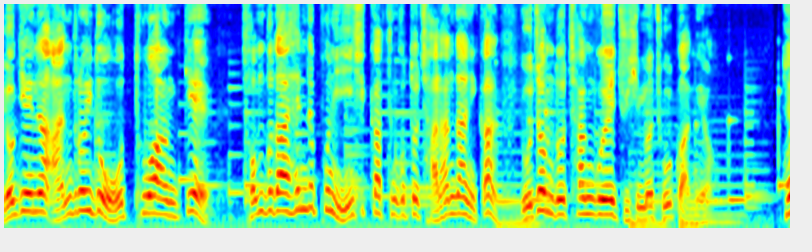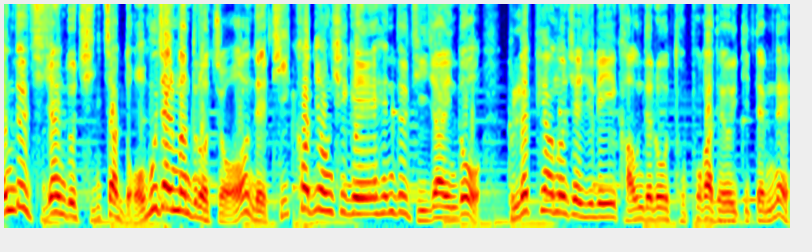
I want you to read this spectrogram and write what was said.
여기에는 안드로이드 오토와 함께 전부 다 핸드폰 인식 같은 것도 잘 한다니까 요 점도 참고해 주시면 좋을 것 같네요 핸들 디자인도 진짜 너무 잘 만들었죠. 네, D컷 형식의 핸들 디자인도 블랙 피아노 재질이 가운데로 도포가 되어 있기 때문에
